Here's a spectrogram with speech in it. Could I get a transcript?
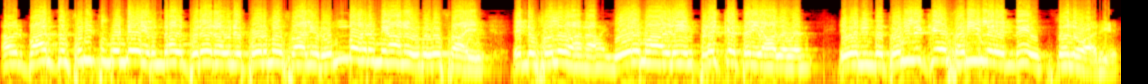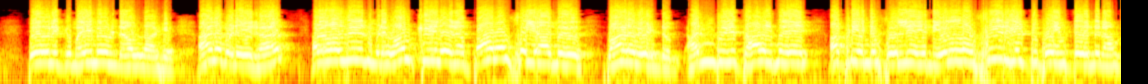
அவன் பார்த்து சிரித்துக் கொண்டே இருந்தால் பிறர் அவனை பொறுமைசாலி ரொம்ப அருமையான விவசாயி என்று சொல்லுவானா? ஏமாடி பிழைக்க தெரியாதவன். இவன் இந்த தொழிலுக்கே சரியில்லை என்று சொல்லுவார்கள். தேவனுக்கு மகிமை உண்டாவதாக. ஆனபடியினால் அதாவது நம்முடைய வாழ்க்கையில நாம் பாவம் செய்யாமல் வாழ வேண்டும். அன்பு தாழ்மை அப்படி என்று சொல்லி எல்லாம் சீர்கட்டு போய்விட்டது என்று நாம்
